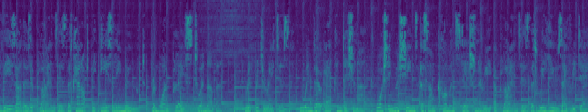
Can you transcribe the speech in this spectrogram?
These are those appliances that cannot be easily moved from one place to another. Refrigerators, window air conditioner, washing machines are some common stationary appliances that we use every day.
